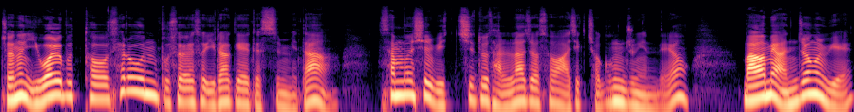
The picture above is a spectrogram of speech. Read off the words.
저는 2월부터 새로운 부서에서 일하게 됐습니다. 사무실 위치도 달라져서 아직 적응 중인데요. 마음의 안정을 위해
